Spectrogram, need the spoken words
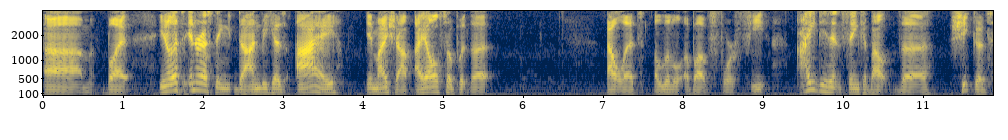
Um, but you know that's interesting, Don, because I in my shop, I also put the outlets a little above four feet. I didn't think about the sheet goods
